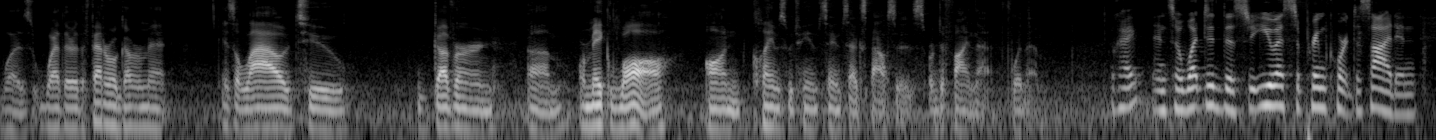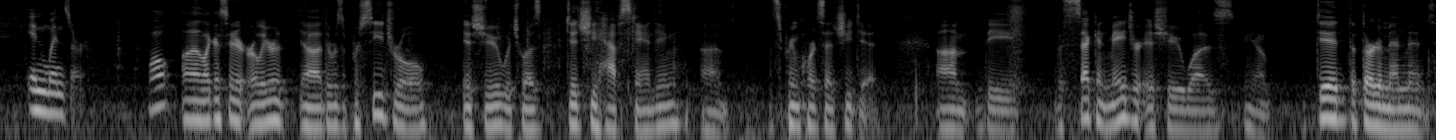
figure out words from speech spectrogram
was whether the federal government is allowed to govern um, or make law on claims between same-sex spouses or define that for them. Okay, and so what did the U.S. Supreme Court decide in, in Windsor? Well, uh, like I said earlier, uh, there was a procedural issue, which was did she have standing? Um, the Supreme Court said she did. Um, the the second major issue was, you know, did the Third Amendment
